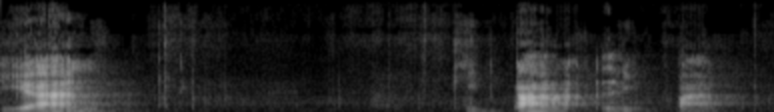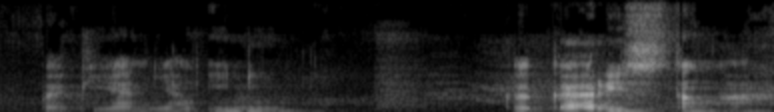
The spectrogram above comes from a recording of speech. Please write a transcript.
kemudian kita lipat bagian yang ini ke garis tengah.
